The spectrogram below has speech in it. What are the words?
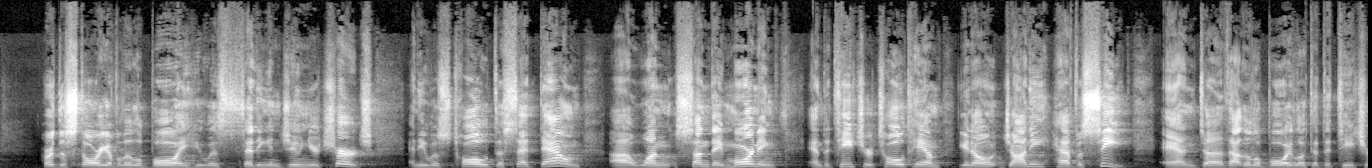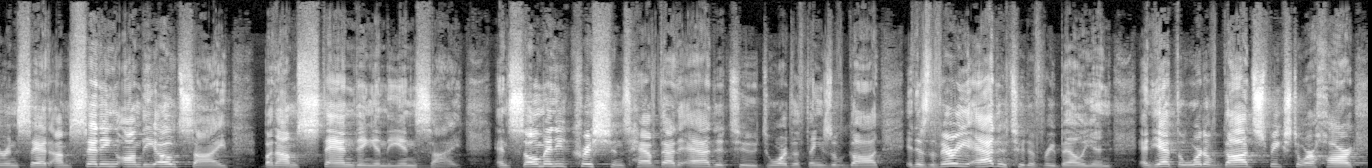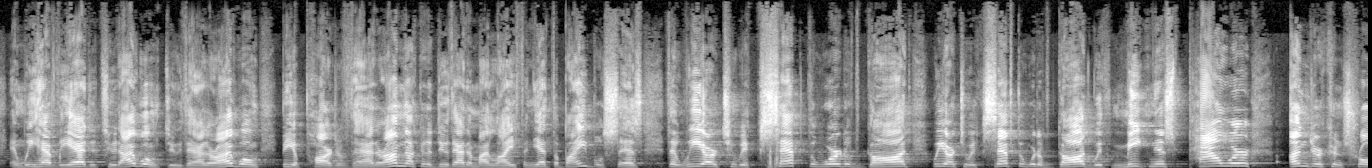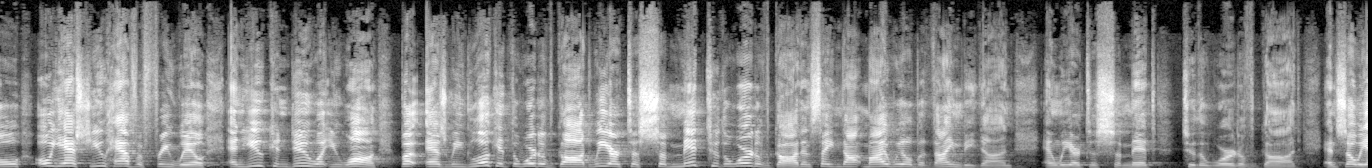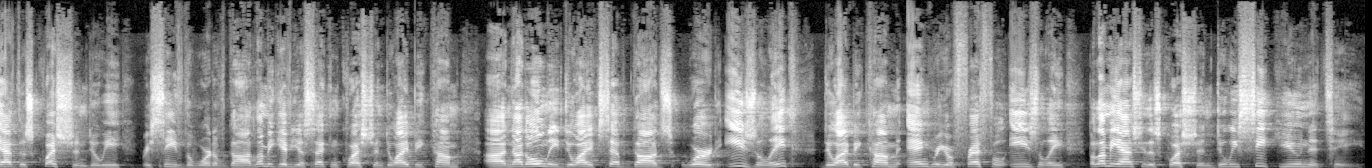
Heard the story of a little boy who was sitting in junior church and he was told to sit down uh, one Sunday morning. And the teacher told him, You know, Johnny, have a seat. And uh, that little boy looked at the teacher and said, I'm sitting on the outside, but I'm standing in the inside. And so many Christians have that attitude toward the things of God. It is the very attitude of rebellion. And yet the Word of God speaks to our heart, and we have the attitude, I won't do that, or I won't be a part of that, or I'm not going to do that in my life. And yet the Bible says that we are to accept the Word of God. We are to accept the Word of God with meekness, power, under control. Oh, yes, you have a free will and you can do what you want. But as we look at the Word of God, we are to submit to the Word of God and say, Not my will, but thine be done. And we are to submit to the Word of God. And so we have this question Do we receive the Word of God? Let me give you a second question. Do I become, uh, not only do I accept God's Word easily, Do I become angry or fretful easily? But let me ask you this question Do we seek unity?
